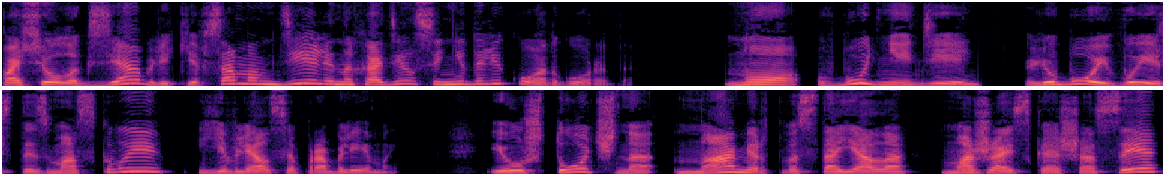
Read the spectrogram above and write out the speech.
Поселок Зяблики в самом деле находился недалеко от города. Но в будний день любой выезд из Москвы являлся проблемой. И уж точно намертво стояло Можайское шоссе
